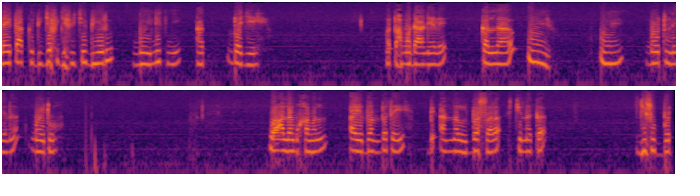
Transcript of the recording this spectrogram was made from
lay tàkk di jëf-jëfi ci biir muy nit ñi ak doj yi. Moo tax mu daaneele kallaa uy uy moytu leena moytu. Waalam xamal aydan ba tey bi ànnal basara ci naka gisub bët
